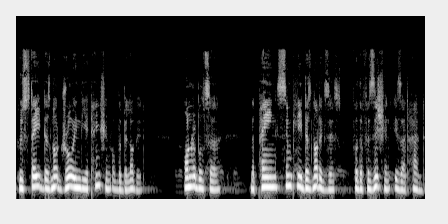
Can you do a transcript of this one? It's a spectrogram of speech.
whose state does not draw in the attention of the beloved? Honorable Sir, the pain simply does not exist, for the physician is at hand.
